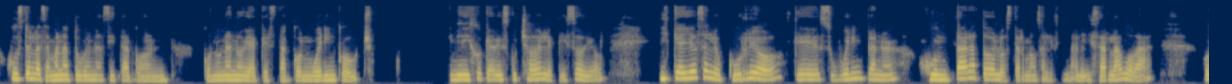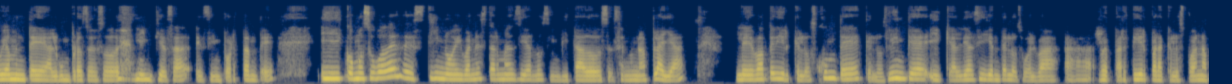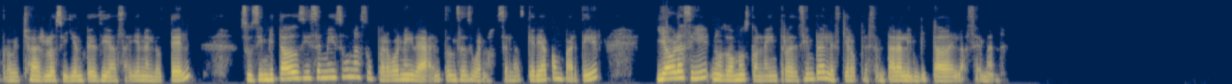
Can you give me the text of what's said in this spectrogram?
Justo en la semana tuve una cita con, con una novia que está con Wedding Coach y me dijo que había escuchado el episodio y que a ella se le ocurrió que su wedding planner juntara todos los termos al finalizar la boda Obviamente algún proceso de limpieza es importante. Y como su boda es destino y van a estar más días los invitados, en una playa, le va a pedir que los junte, que los limpie y que al día siguiente los vuelva a repartir para que los puedan aprovechar los siguientes días ahí en el hotel. Sus invitados y se me hizo una súper buena idea. Entonces, bueno, se las quería compartir. Y ahora sí, nos vamos con la intro de siempre. Les quiero presentar a la invitada de la semana.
